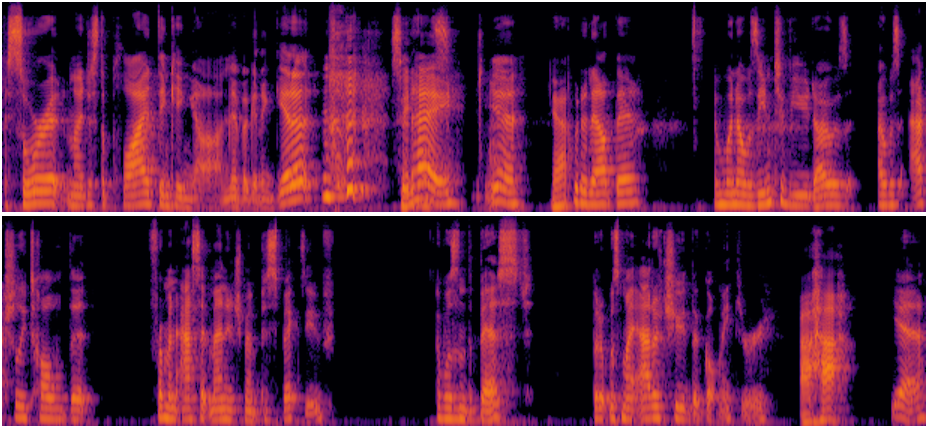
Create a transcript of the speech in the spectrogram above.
I saw it and I just applied thinking, oh, I'm never gonna get it. But hey, yeah, Yeah. put it out there. And when I was interviewed, I was I was actually told that from an asset management perspective, it wasn't the best, but it was my attitude that got me through. Aha. Yeah,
